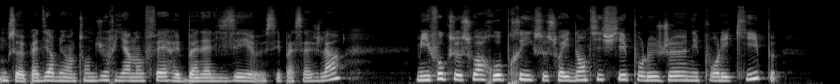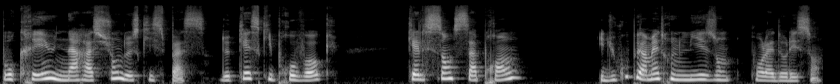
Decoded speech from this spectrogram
Donc ça veut pas dire bien entendu rien en faire et banaliser euh, ces passages-là, mais il faut que ce soit repris, que ce soit identifié pour le jeune et pour l'équipe, pour créer une narration de ce qui se passe, de qu'est-ce qui provoque, quel sens ça prend, et du coup permettre une liaison pour l'adolescent.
